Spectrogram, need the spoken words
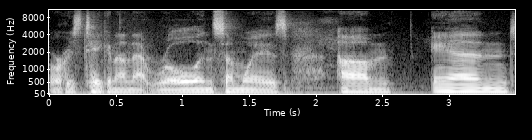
or who's taken on that role in some ways. Um, and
